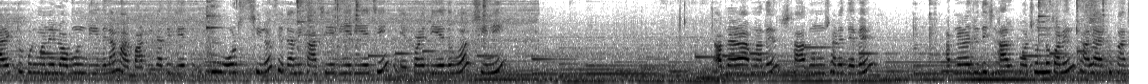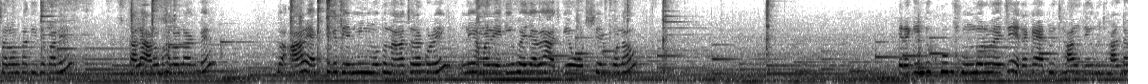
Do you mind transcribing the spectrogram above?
আর একটু পরিমাণে লবণ দিয়ে দিলাম, আর বাটিটাতে যেটুকু ওটস ছিল সেটা আমি কাঁচিয়ে দিয়ে দিয়েছি। এরপরে দিয়ে দেবো চিনি। আপনারা আপনাদের স্বাদ অনুসারে দেবেন। আপনারা যদি ঝাল পছন্দ করেন, তাহলে একটু কাঁচা লঙ্কা দিতে পারেন, তাহলে আরও ভালো লাগবে। তো আর এক থেকে দেড় মিনিট মতো নাড়াচাড়া করে নিয়ে আমার রেডি হয়ে যাবে আজকে ওটসের পোলাও। এটা কিন্তু খুব সুন্দর হয়েছে, এটাকে একটু ঝাল, যেহেতু ঝালটা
